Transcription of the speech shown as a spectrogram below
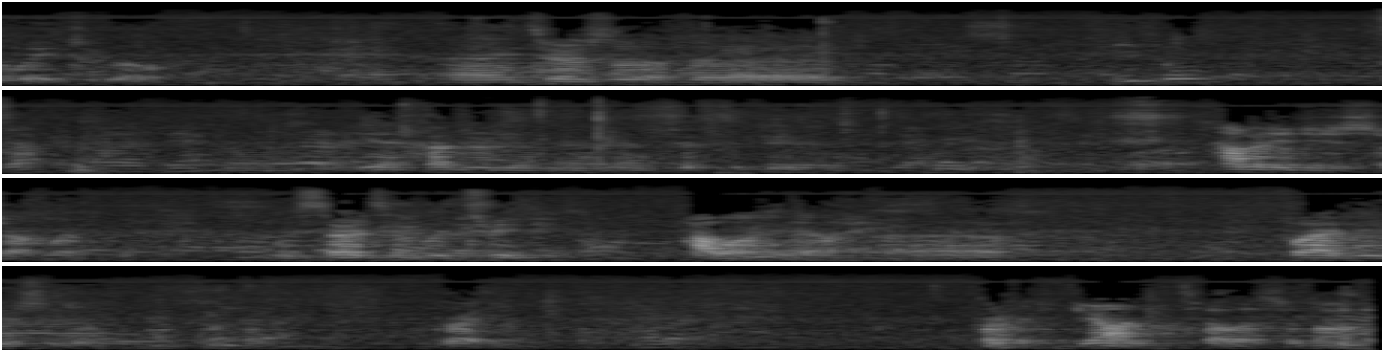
the way to go. Uh, in terms of uh, people, Yeah. uh, yeah, 150 people. How many did you start with? We started with three people, How long ago? uh, five years ago. Great. Perfect. John, tell us about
